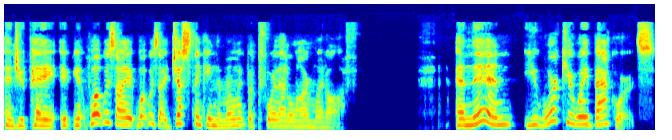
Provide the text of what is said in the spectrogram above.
And you pay eh, you know, what was i what was i just thinking the moment before that alarm went off? And then you work your way backwards.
